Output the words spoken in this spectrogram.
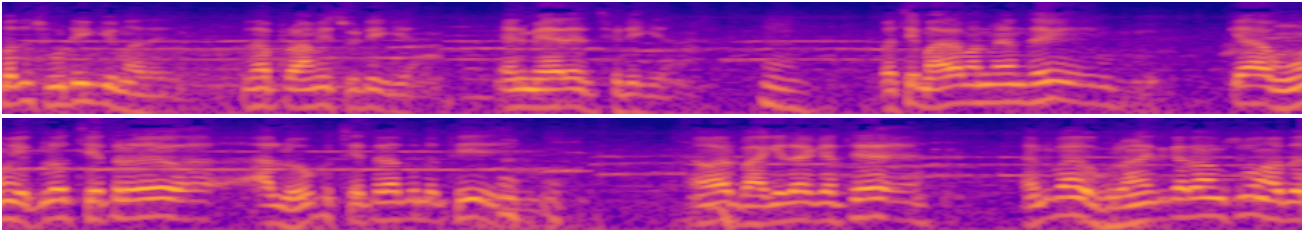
બધું છૂટી ગયું મારે. બધા પ્રોમિસ છૂટી ગયા. એની મેરેજ છૂટી ગયા. પછી મારા મનમાં એમ થયું કે આ હું એકલો જ ક્ષેત્ર આ લોક ક્ષેત્રાતું નથી. અમારા ભાગીદાર કે છે એમની પાસે ઉઘરાણી કરવામાં શું? હતો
